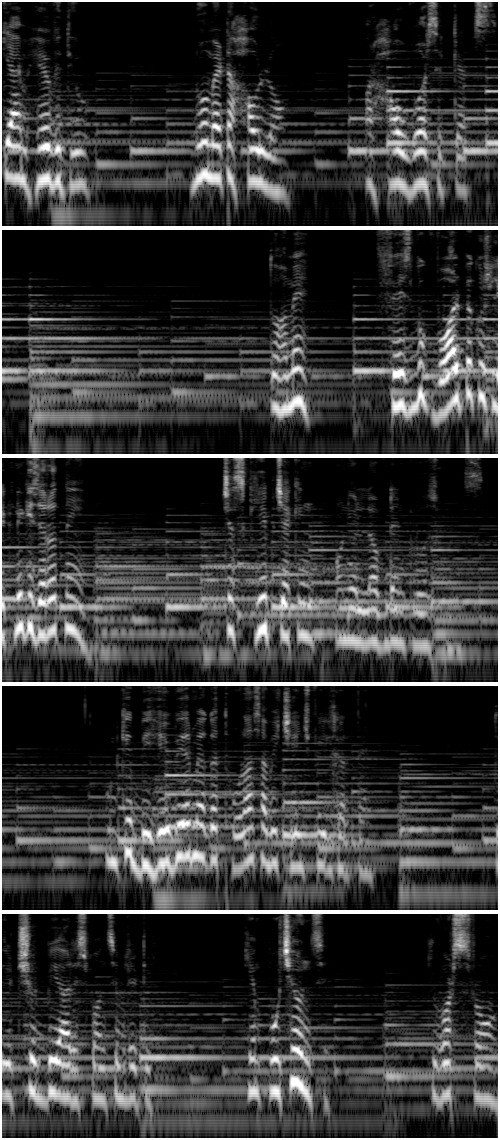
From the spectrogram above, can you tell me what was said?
कि I am here with you no matter how long और हाउ वर्स इट गेट्स तो हमें फेसबुक वॉल पे कुछ लिखने की ज़रूरत नहीं है। Just keep checking on your loved and close friends उनके बिहेवियर में अगर थोड़ा सा भी चेंज फील करते हैं तो it should be our responsibility कि हम पूछें उनसे कि what's wrong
